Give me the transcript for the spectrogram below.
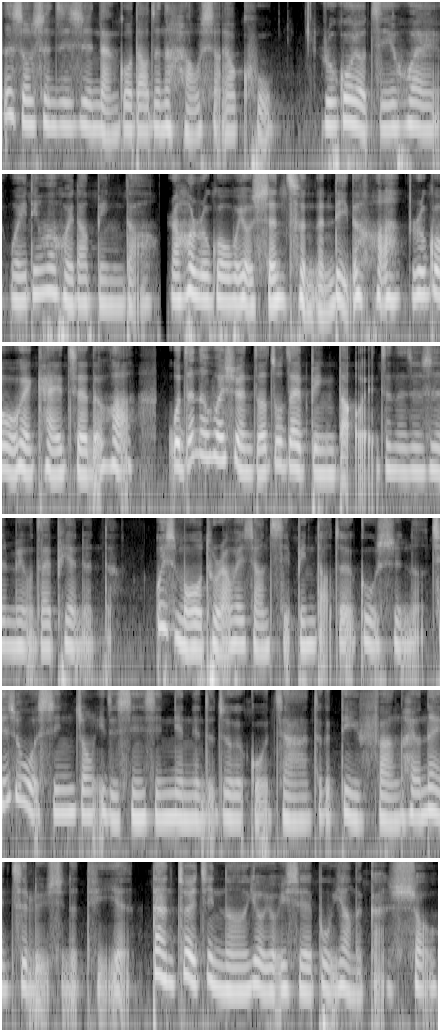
那时候甚至是难过到真的好想要哭。如果有机会，我一定会回到冰岛。然后，如果我有生存能力的话，如果我会开车的话，我真的会选择住在冰岛。诶，真的就是没有在骗人的。为什么我突然会想起冰岛这个故事呢？其实我心中一直心心念念着这个国家、这个地方，还有那一次旅行的体验。但最近呢，又有一些不一样的感受。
